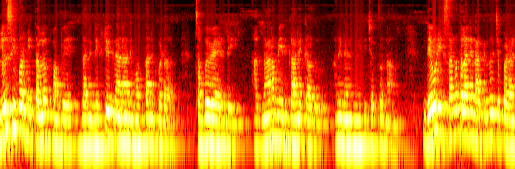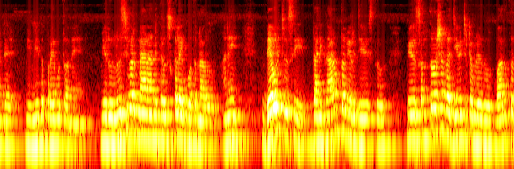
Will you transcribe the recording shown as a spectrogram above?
లూసిఫర్ మీ తల్లోకి పంపే దాని నెగిటివ్ జ్ఞానాన్ని మొత్తాన్ని కూడా చంపివేయండి. ఆ జ్ఞానం మీది కానే కాదు అని నేను మీకు చెప్తున్నాను. దేవుడు ఈ సంగతులన్నీ నాకు ఎందుకు చెప్పాడంటే మీ మీద ప్రేమతోనే మీరు లూసిఫర్ జ్ఞానాన్ని తెలుసుకోలేకపోతున్నారు అని దేవుడు చూసి దాని జ్ఞానంతో మీరు జీవిస్తూ మీరు సంతోషంగా జీవించటం లేదు బాధతో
